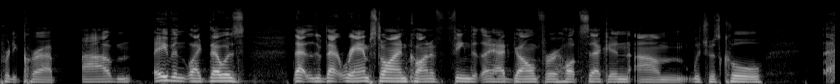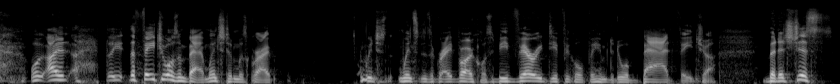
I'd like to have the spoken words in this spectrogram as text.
Pretty crap. Um, even like there was that that Rammstein kind of thing that they had going for a hot second, um, which was cool. Well, I the the feature wasn't bad. Winston was great. Winston, Winston's a great vocalist. It'd be very difficult for him to do a bad feature, but it's just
